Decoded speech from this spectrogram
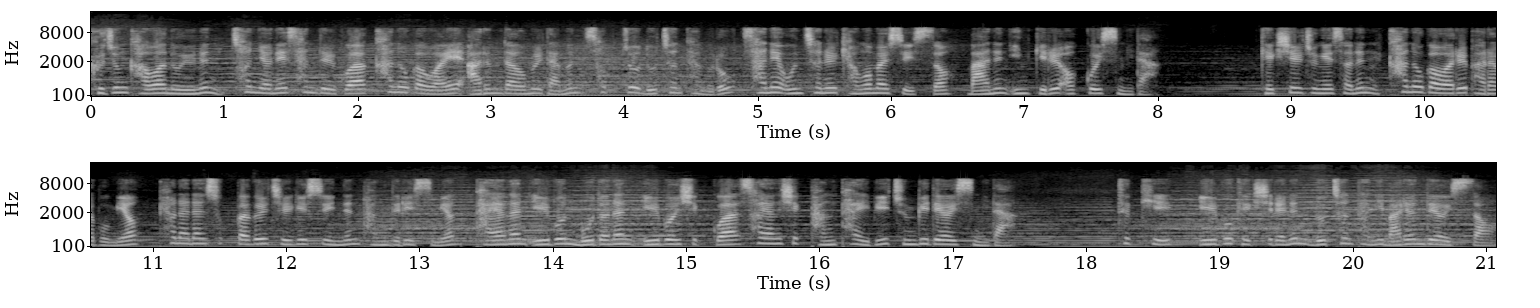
그중 가와노유는 천년의 산들과 카노가와의 아름다움을 담은 석조 노천탕으로 산의 온천을 경험할 수 있어 많은 인기를 얻고 있습니다. 객실 중에서는 카노가와를 바라보며 편안한 숙박을 즐길 수 있는 방들이 있으며 다양한 일본 모던한 일본식과 서양식 방 타입이 준비되어 있습니다. 특히 일부 객실에는 노천탕이 마련되어 있어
